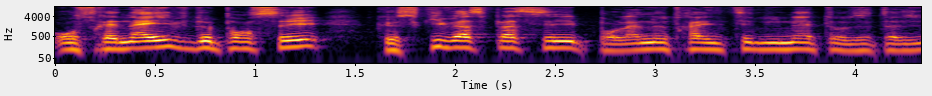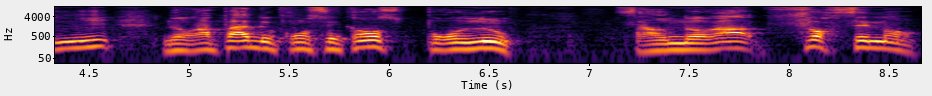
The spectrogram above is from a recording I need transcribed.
on serait naïf de penser que ce qui va se passer pour la neutralité du net aux États-Unis n'aura pas de conséquences pour nous. Ça en aura forcément.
